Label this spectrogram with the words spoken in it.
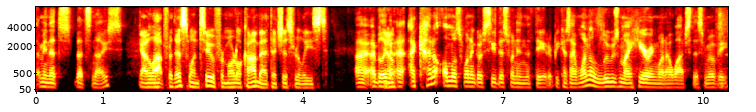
I mean that's that's nice. Got a lot for this one too for Mortal Kombat that just released. I, I believe You it. I, I kind of almost want to go see this one in the theater because I want to lose my hearing when I watch this movie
